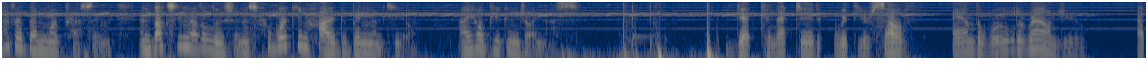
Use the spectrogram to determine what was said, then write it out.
never been more pressing, and Buckskin Revolution is working hard to bring them to you. I hope you can join us. Get connected with yourself and the world around you at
